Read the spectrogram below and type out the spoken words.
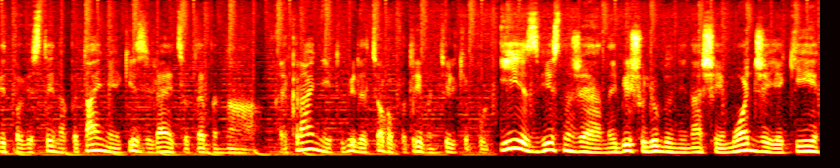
відповісти на питання, які з'являються у тебе на екрані, і тобі для цього потрібен тільки пульт. І звісно ж, найбільш улюблені наші емоджі, які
